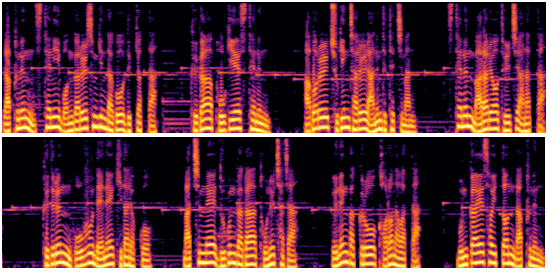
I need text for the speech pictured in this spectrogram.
라프는 스탠이 뭔가를 숨긴다고 느꼈다. 그가 보기에 스탠은 아버를 죽인 자를 아는 듯했지만 스탠은 말하려 들지 않았다. 그들은 오후 내내 기다렸고 마침내 누군가가 돈을 찾아 은행 밖으로 걸어 나왔다. 문가에 서 있던 라프는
